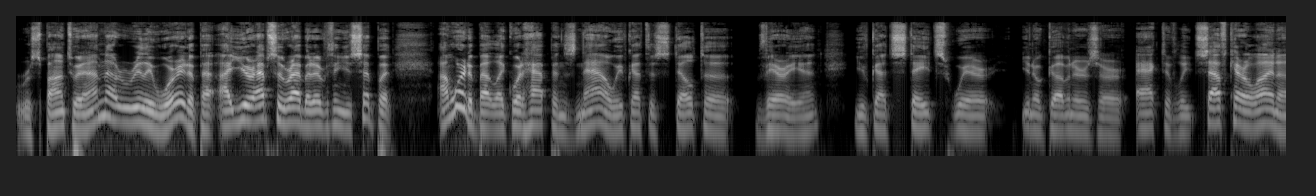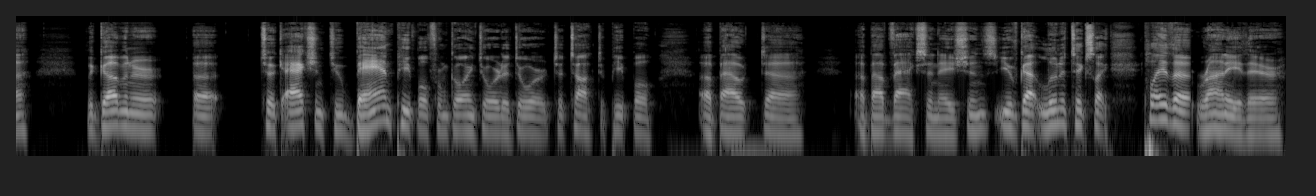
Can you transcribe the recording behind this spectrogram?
respond to it. And I'm not really worried about. I, you're absolutely right about everything you said, but I'm worried about like what happens now. We've got this Delta variant. You've got states where you know governors are actively. South Carolina, the governor uh, took action to ban people from going door to door to talk to people about. Uh, about vaccinations. You've got lunatics like play the Ronnie there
